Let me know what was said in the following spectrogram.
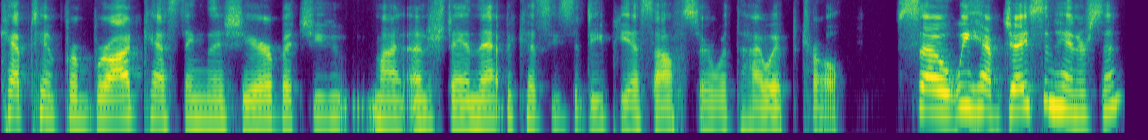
kept him from broadcasting this year, but you might understand that because he's a DPS officer with the Highway Patrol. So we have Jason Henderson.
